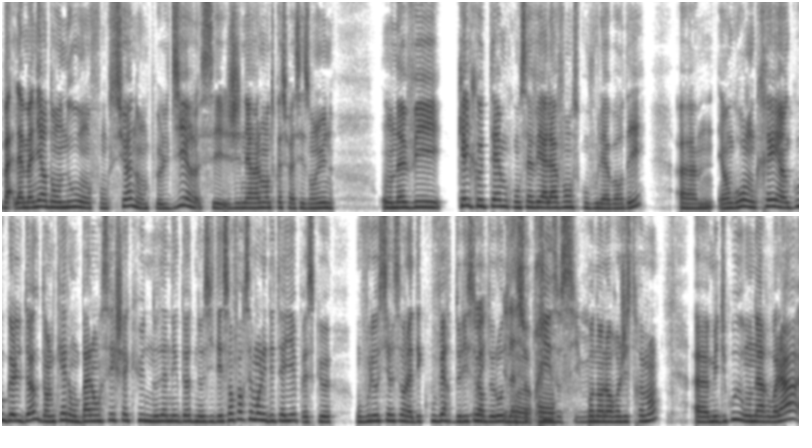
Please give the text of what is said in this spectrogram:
Bah, la manière dont nous, on fonctionne, on peut le dire, c'est généralement, en tout cas sur la saison 1, on avait quelques thèmes qu'on savait à l'avance qu'on voulait aborder. Euh, et en gros, on crée un Google Doc dans lequel on balançait chacune nos anecdotes, nos idées, sans forcément les détailler parce que on voulait aussi rester dans la découverte de l'histoire Oui, de l'autre la euh, surprise en- aussi. pendant l'enregistrement. Euh, mais du coup, on a voilà,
